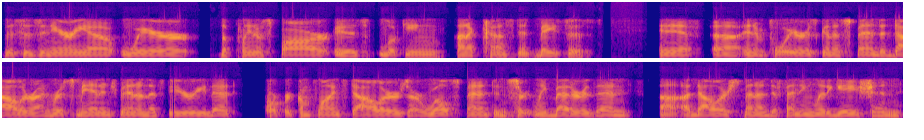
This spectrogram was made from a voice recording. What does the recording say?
This is an area where the plaintiff's bar is looking on a constant basis And if uh, an employer is going to spend a dollar on risk management on the theory that corporate compliance dollars are well spent and certainly better than uh, a dollar spent on defending litigation,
